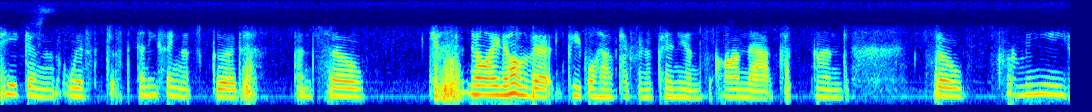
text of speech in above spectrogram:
taken with just anything that's good, and so now I know that people have different opinions on that, and so for me,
